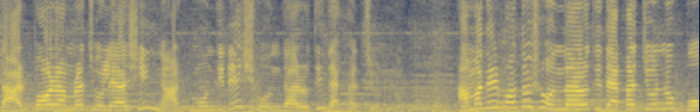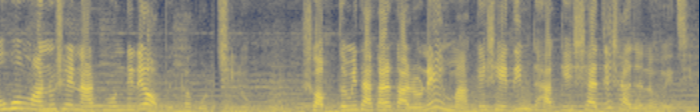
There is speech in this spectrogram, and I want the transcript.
তারপর আমরা চলে আসি নাট মন্দিরে সন্ধ্যা আরতি দেখার জন্য। আমাদের মতো সন্ধ্যা আরতি দেখার জন্য বহু মানুষ এই নাট মন্দিরে অপেক্ষা করছিল। সপ্তমী থাকার কারণে মাকে সেই দিন ঢাকের সাজে সাজানো হয়েছিল।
